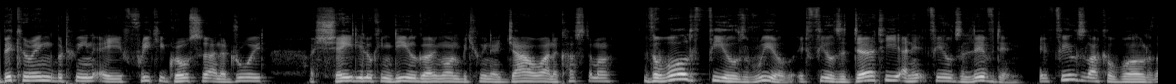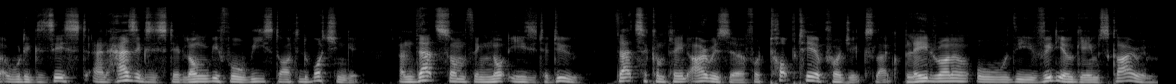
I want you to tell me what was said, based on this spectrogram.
bickering between a freaky grocer and a droid, a shady looking deal going on between a Jawa and a customer. The world feels real, it feels dirty, and it feels lived in. It feels like a world that would exist and has existed long before we started watching it. And that's something not easy to do. That's a complaint I reserve for top tier projects like Blade Runner or the video game Skyrim.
